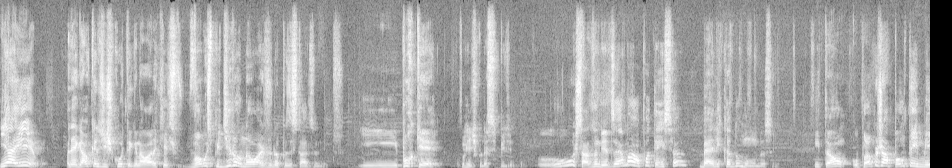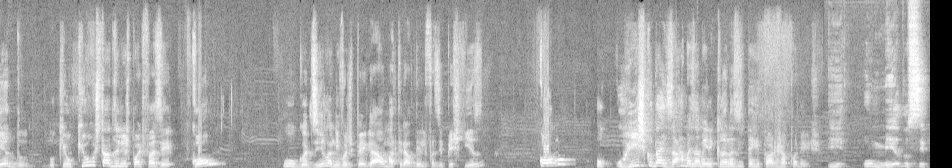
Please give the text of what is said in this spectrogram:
E aí, é legal que eles discutem que na hora que eles vamos pedir ou não ajuda para os Estados Unidos. E por quê o risco desse pedido? Os Estados Unidos é a maior potência bélica do mundo, assim. Então, o próprio Japão tem medo do que o que os Estados Unidos pode fazer com o Godzilla, a nível de pegar o material dele e fazer pesquisa, como o, o risco das armas americanas em território japonês. E o medo se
